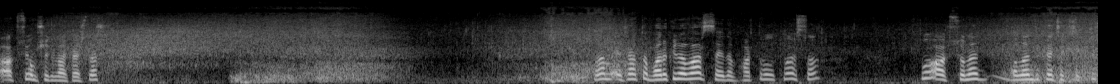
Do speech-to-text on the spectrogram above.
Aksiyon bu şekilde arkadaşlar. Tamam etrafta baraküda varsa ya da farklı balık varsa bu aksiyona balığın dikkat çekecektir.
